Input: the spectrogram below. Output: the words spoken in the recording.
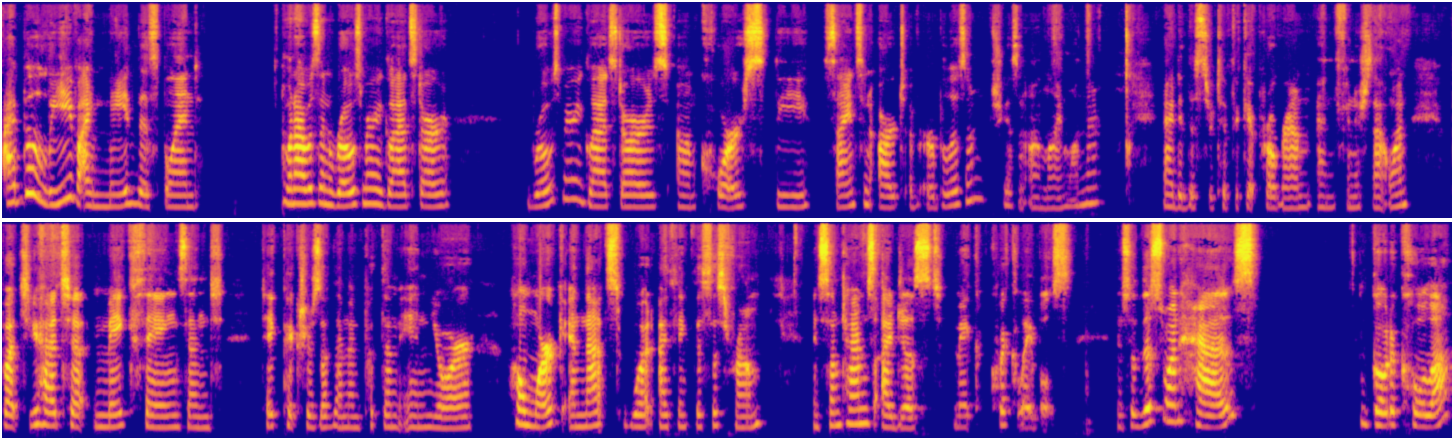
I believe I made this blend when I was in Rosemary Gladstar, Rosemary Gladstar's um, course, the Science and Art of Herbalism. She has an online one there. And I did the certificate program and finished that one. But you had to make things and take pictures of them and put them in your homework. And that's what I think this is from. And sometimes I just make quick labels. And so this one has Gotu Kola,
